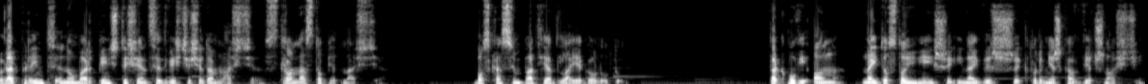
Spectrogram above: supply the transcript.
Reprint numer 5217, strona 115. Boska sympatia dla jego ludu. Tak mówi on, najdostojniejszy i najwyższy, który mieszka w wieczności,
